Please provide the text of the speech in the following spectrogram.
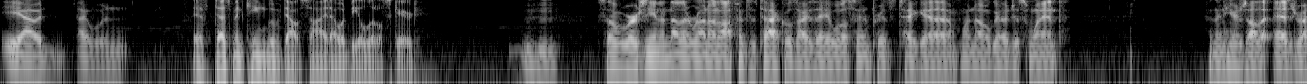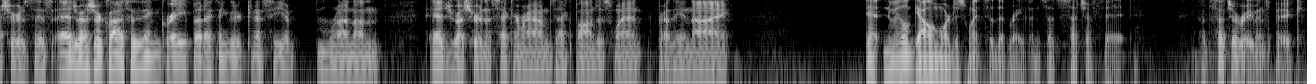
Yeah, I would. I wouldn't. If Desmond King moved outside, I would be a little scared. Mm-hmm. So we're seeing another run on offensive tackles. Isaiah Wilson, Prince Tega, Wanogho just went. And then here's all the edge rushers. This edge rusher class isn't great, but I think they're going to see a run on edge rusher in the second round. Zack Baun just went. Bradley and I. Neville Gallimore just went to the Ravens. That's such a fit. That's such a Ravens pick.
